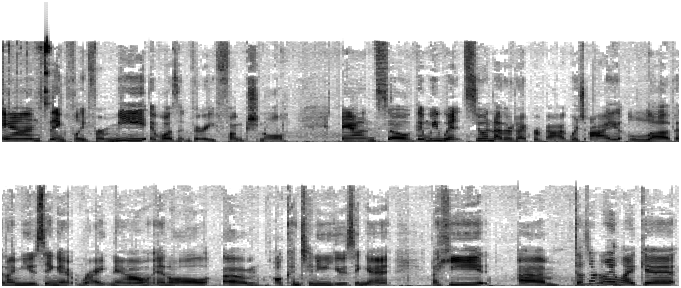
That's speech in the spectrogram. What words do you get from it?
And thankfully for me, it wasn't very functional. And so then we went to another diaper bag, which I love, and I'm using it right now, and I'll um, I'll continue using it. But he um, doesn't really like it,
